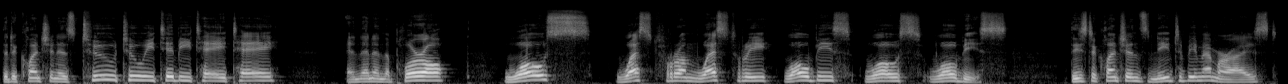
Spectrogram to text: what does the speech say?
the declension is tu, tui, tibi, te, te. And then in the plural, vos, vestrum, vestri, vobis, vos, vobis. These declensions need to be memorized.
